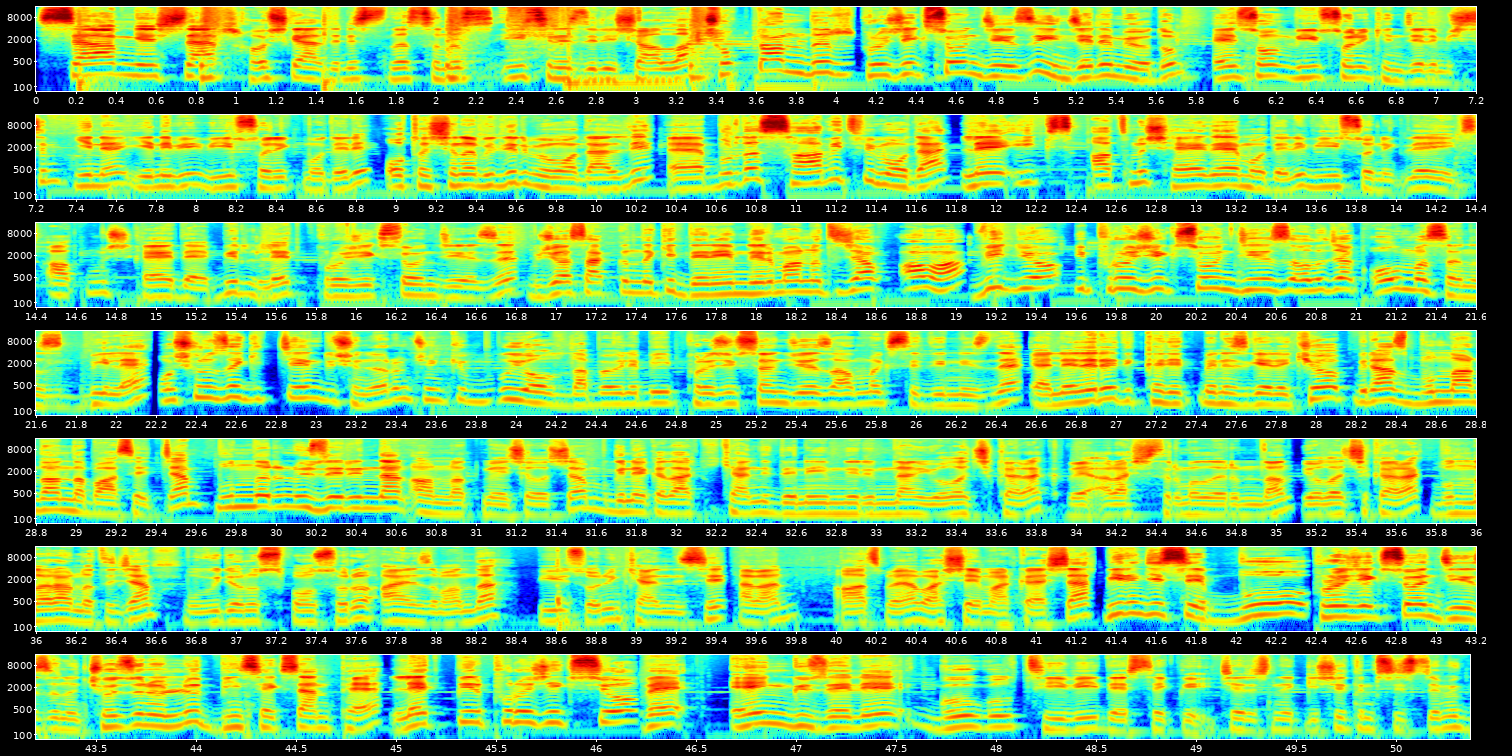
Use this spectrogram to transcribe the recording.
Selam gençler, hoş geldiniz. Nasılsınız? İyisinizdir inşallah. Çoktandır projeksiyon cihazı incelemiyordum. En son ViewSonic incelemiştim. Yine yeni bir ViewSonic modeli. O taşınabilir bir modeldi. Ee, burada sabit bir model. LX60HD modeli. ViewSonic LX60HD bir LED projeksiyon cihazı. Bu cihaz hakkındaki deneyimlerimi anlatacağım ama video bir projeksiyon cihazı alacak olmasanız bile hoşunuza gideceğini düşünüyorum. Çünkü bu yolda böyle bir projeksiyon cihazı almak istediğinizde ya nelere dikkat etmeniz gerekiyor? Biraz bunlardan da bahsedeceğim. Bunların üzerinden anlatmaya çalışacağım. Bugüne kadarki kendi deneyimlerimden yola çıkarak ve araştırmalarımdan yola çıkarak bunları anlatacağım. Bu videonun sponsoru aynı zamanda Viewson'un kendisi. Hemen anlatmaya başlayayım arkadaşlar. Birincisi bu projeksiyon cihazının çözünürlüğü 1080p. LED bir projeksiyon ve en güzeli Google TV destekli. İçerisindeki işletim sistemi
